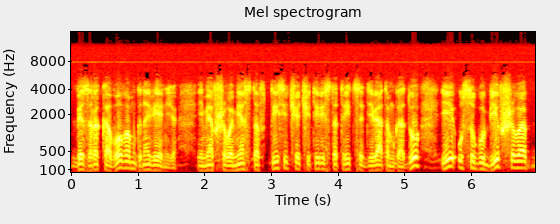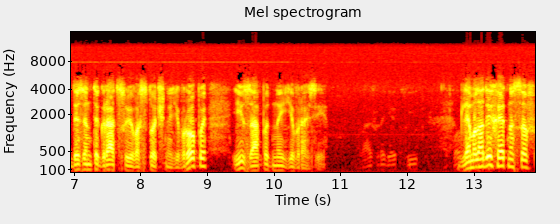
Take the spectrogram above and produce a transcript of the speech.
без рокового мгновения, имевшего место в 1439 году и усугубившего дезинтеграцию Восточной Европы и Западной Евразии. Для молодых этносов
